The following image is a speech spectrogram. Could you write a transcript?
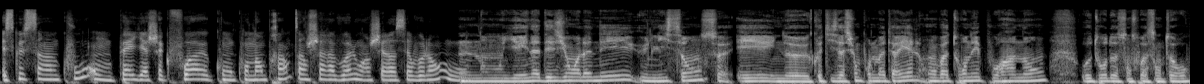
Est-ce que a un coût? On paye à chaque fois qu'on qu'on emprunte un char à voile ou un char à cerf-volant ou... Non, il y a une adhésion à l'année, une licence et une cotisation pour le matériel. On va tourner pour un an autour de 160 euros.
